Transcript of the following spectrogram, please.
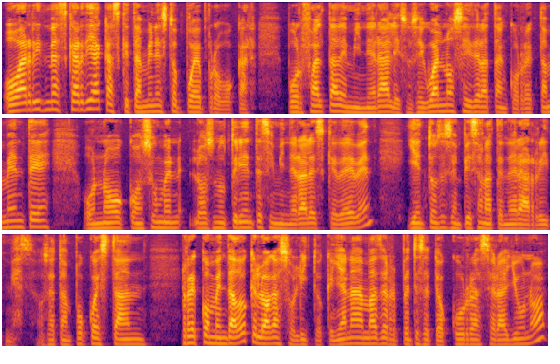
O arritmias cardíacas que también esto puede provocar por falta de minerales, o sea, igual no se hidratan correctamente o no consumen los nutrientes y minerales que deben y entonces empiezan a tener arritmias, o sea, tampoco es tan recomendado que lo hagas solito, que ya nada más de repente se te ocurra hacer ayuno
